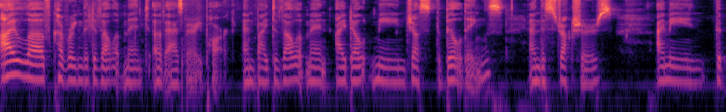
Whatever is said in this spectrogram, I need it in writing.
I love covering the development of Asbury Park. And by development, I don't mean just the buildings and the structures, I mean the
